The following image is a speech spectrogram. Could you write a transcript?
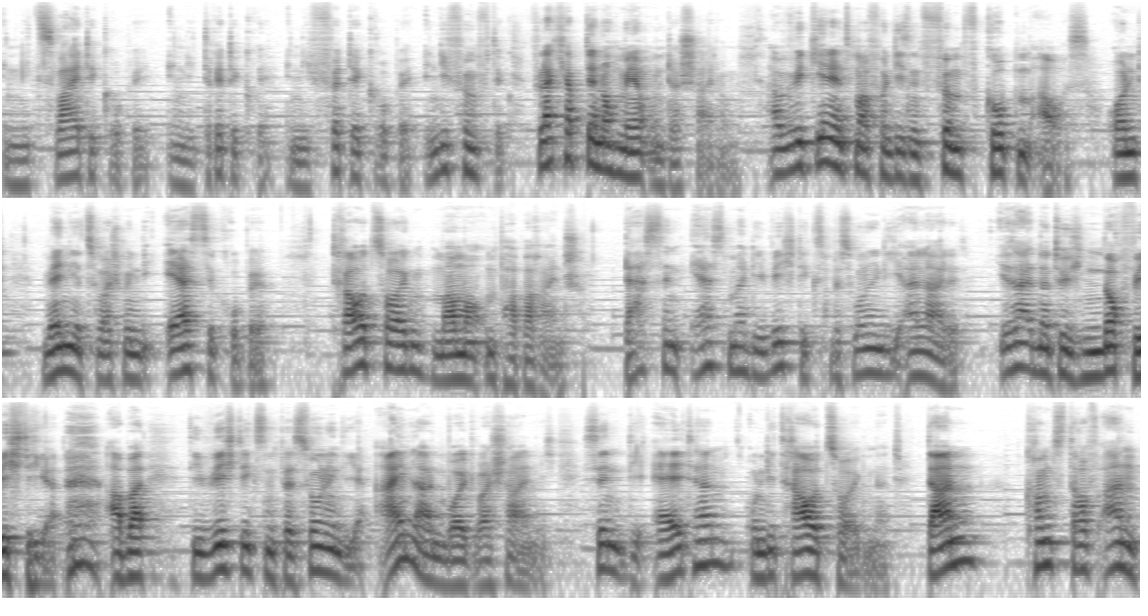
in die zweite Gruppe, in die dritte Gruppe, in die vierte Gruppe, in die fünfte Gruppe. Vielleicht habt ihr noch mehr Unterscheidungen. Aber wir gehen jetzt mal von diesen fünf Gruppen aus. Und wenn ihr zum Beispiel in die erste Gruppe Trauzeugen, Mama und Papa reinschreibt, das sind erstmal die wichtigsten Personen, die ihr einleitet. Ihr seid natürlich noch wichtiger, aber die wichtigsten Personen, die ihr einladen wollt wahrscheinlich, sind die Eltern und die Trauzeugen. Dann kommt es darauf an,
